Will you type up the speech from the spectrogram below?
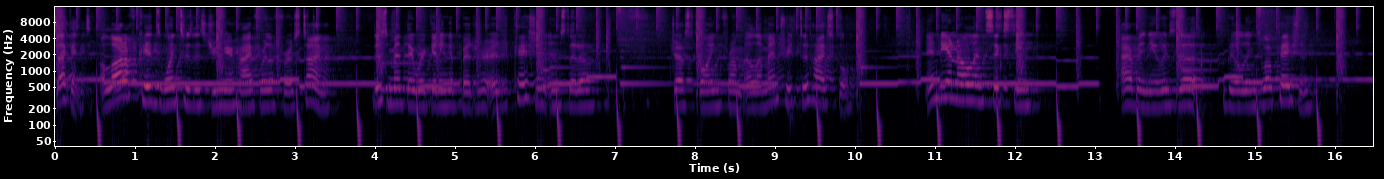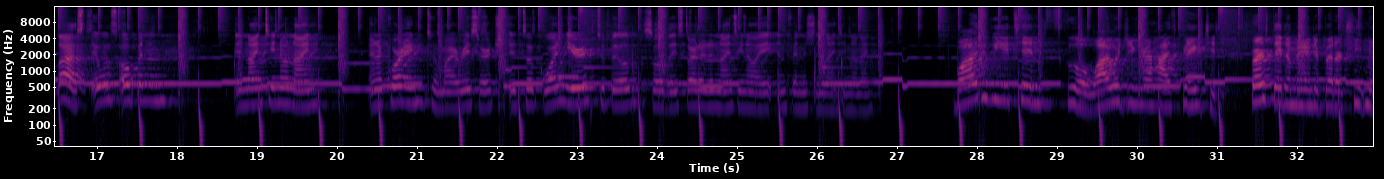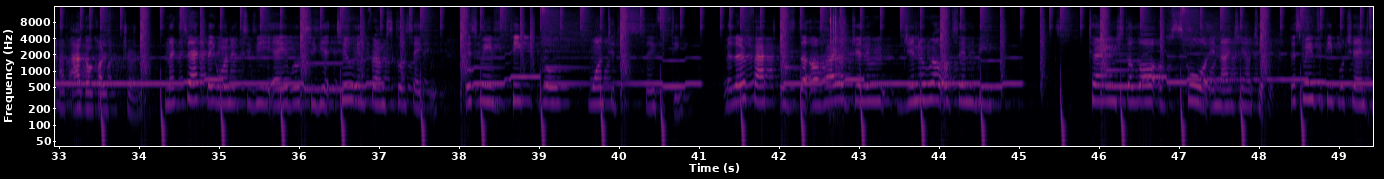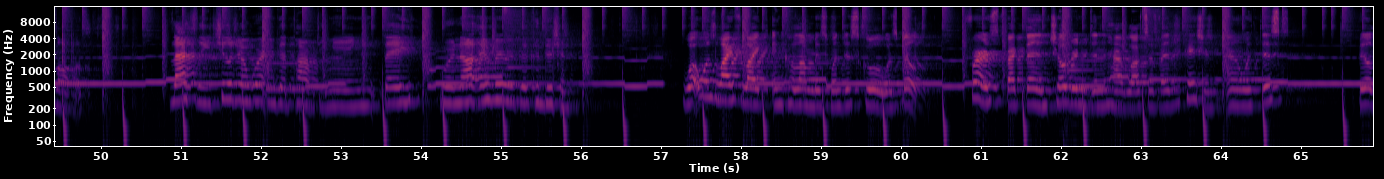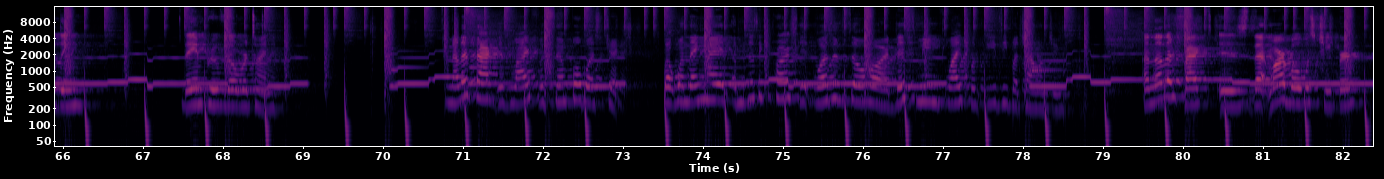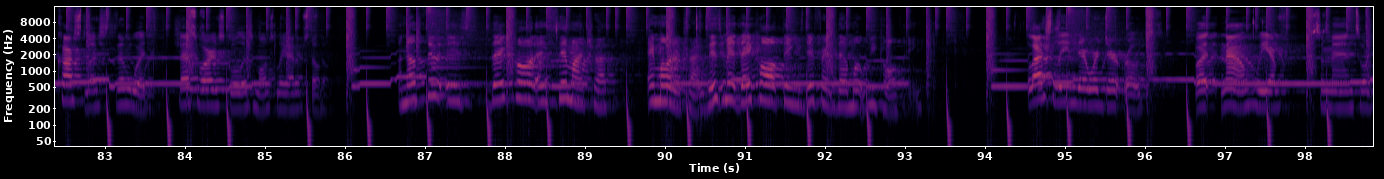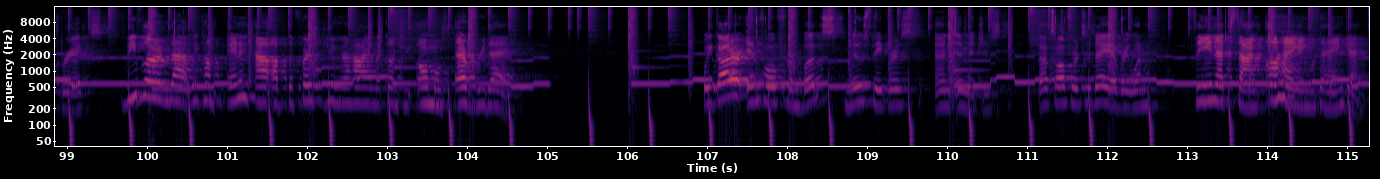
Second, a lot of kids went to this junior high for the first time. This meant they were getting a better education instead of just going from elementary to high school. Indianola and 16th Avenue is the building's location. Last, it was opened in 1909, and according to my research, it took one year to build, so they started in 1908 and finished in 1909. Why do we attend school? Why were junior highs created? First, they demanded better treatment of agriculture. Next fact, they wanted to be able to get to and from school safely. This means people wanted safety. Another fact is the Ohio Gener- General Assembly changed the law of school in 1902. This means the people changed laws. Lastly, children were in good poverty, meaning they were not in very good condition. What was life like in Columbus when this school was built? First, back then, children didn't have lots of education, and with this building, they improved over time. Another fact is life was simple but strict. But when they made a music park, it wasn't so hard. This means life was easy but challenging. Another fact is that marble was cheaper, cost less than wood. That's why our school is mostly out of stone. Another is they called a semi truck a motor truck. This meant they called things different than what we call things. Lastly, there were dirt roads, but now we have cement or bricks. We've learned that we come in and out of the first junior high in the country almost every day. We got our info from books, newspapers, and images. That's all for today, everyone. See you next time on Hanging with A and K.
